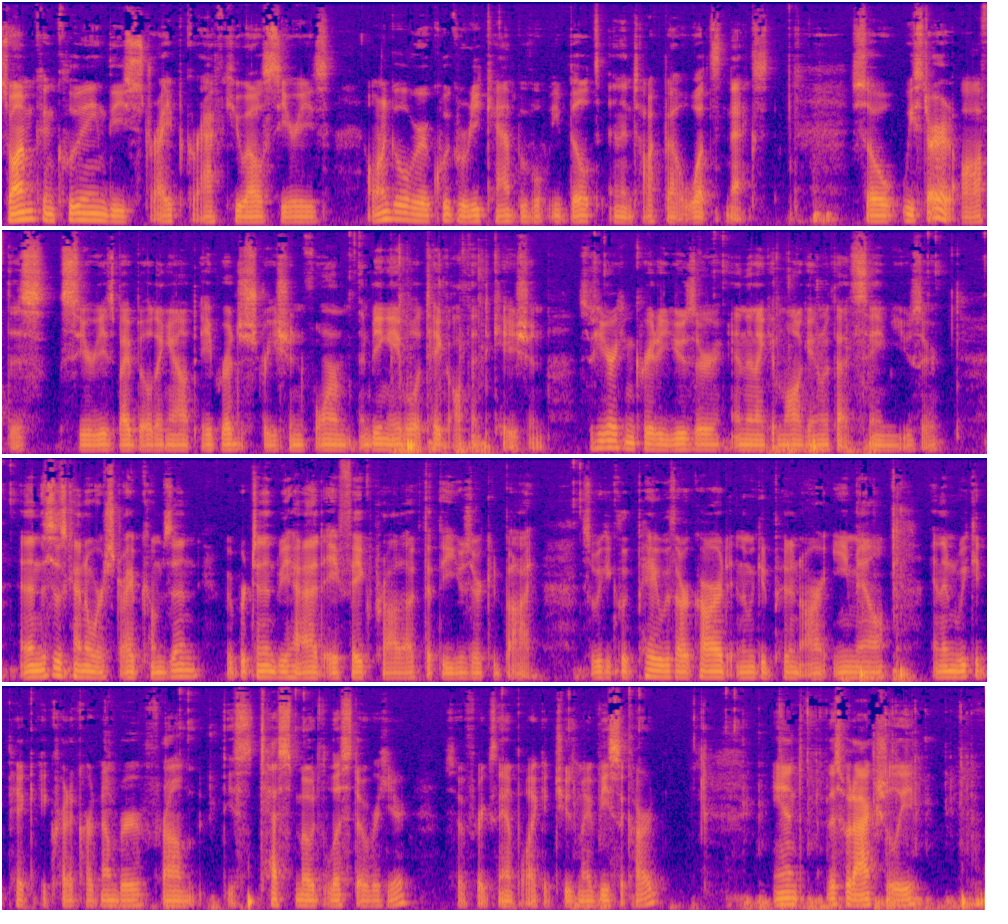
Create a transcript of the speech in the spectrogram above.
So I'm concluding the Stripe GraphQL series. I want to go over a quick recap of what we built and then talk about what's next. So we started off this series by building out a registration form and being able to take authentication. So here I can create a user and then I can log in with that same user. And then this is kind of where Stripe comes in. We pretended we had a fake product that the user could buy. So we could click pay with our card and then we could put in our email and then we could pick a credit card number from this test mode list over here. So for example, I could choose my Visa card and this would actually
